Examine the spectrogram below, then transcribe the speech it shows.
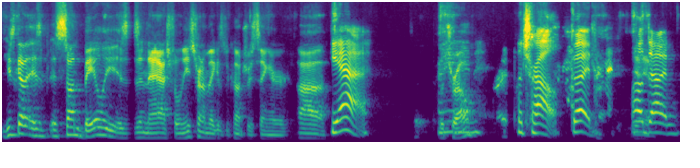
He's, got his, his son Baylee is in Nashville and he's trying to make us a country singer. Uh, yeah. Littrell. Right? Littrell. Good. Well yeah. done.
